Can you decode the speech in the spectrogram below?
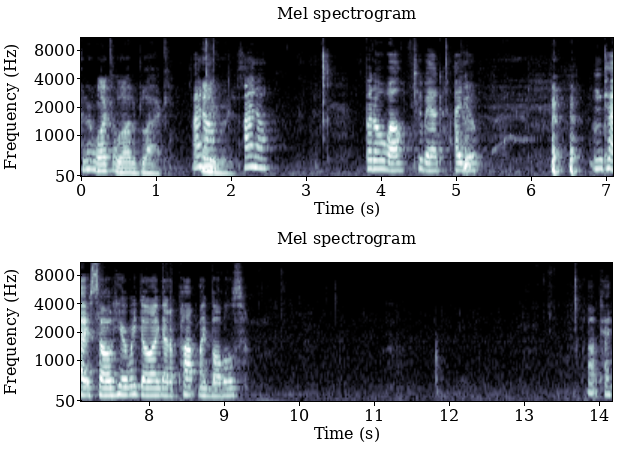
I don't like a lot of black. I know. Anyways. I know. But oh well, too bad. I do. okay, so here we go. I gotta pop my bubbles. Okay.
